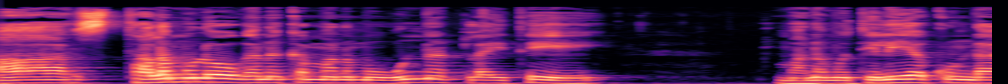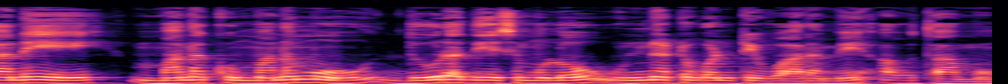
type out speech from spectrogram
ఆ స్థలములో గనక మనము ఉన్నట్లయితే మనము తెలియకుండానే మనకు మనము దూరదేశములో ఉన్నటువంటి వారమే అవుతాము.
